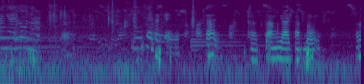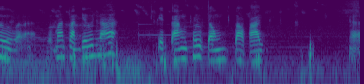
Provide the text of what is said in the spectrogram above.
ยายตังยายหล่นอะนี่ใช่ตังยายไหมใช่เอ่อตังยายขัดหน่อยเออมันฝันยืนนะ เก็บตังค์ซื้อตรงต่อไปเอ่อ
